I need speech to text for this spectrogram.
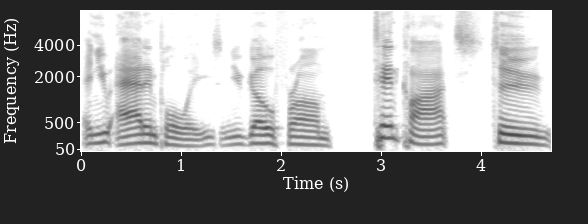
and you add employees and you go from 10 clients to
